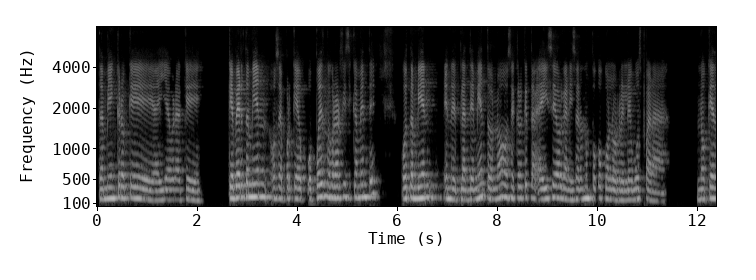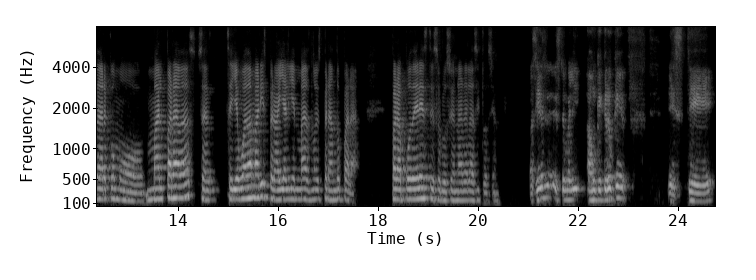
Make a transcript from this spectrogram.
también creo que ahí habrá que, que ver también, o sea, porque o, puedes mejorar físicamente o también en el planteamiento, ¿no? O sea, creo que ahí se organizaron un poco con los relevos para no quedar como mal paradas. O sea, se llevó a Damaris, pero hay alguien más, ¿no? Esperando para, para poder este, solucionar la situación. Así es, este, Meli, aunque creo que, este,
